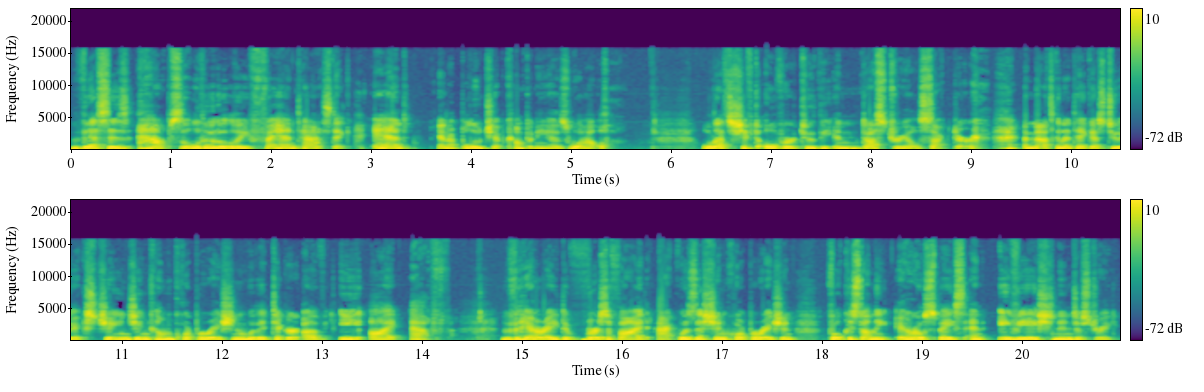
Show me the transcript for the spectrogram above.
This is absolutely fantastic, and in a blue chip company as well. Let's shift over to the industrial sector, and that's going to take us to Exchange Income Corporation with a ticker of EIF. They are a diversified acquisition corporation focused on the aerospace and aviation industry.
